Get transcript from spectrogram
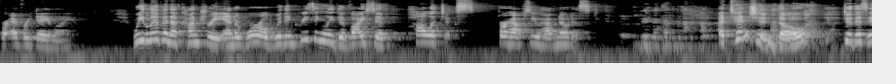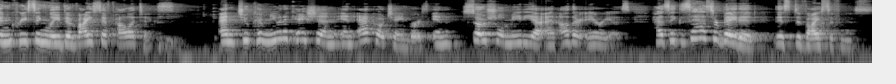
for everyday life. We live in a country and a world with increasingly divisive politics. Perhaps you have noticed. Attention, though, to this increasingly divisive politics and to communication in echo chambers, in social media, and other areas has exacerbated this divisiveness.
